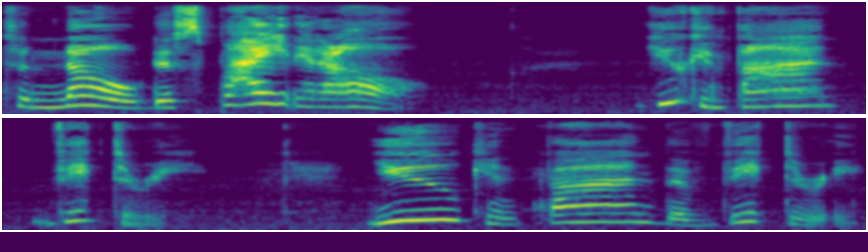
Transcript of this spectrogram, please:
to know, despite it all, you can find victory. You can find the victory.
